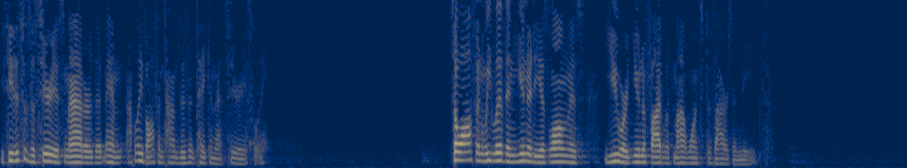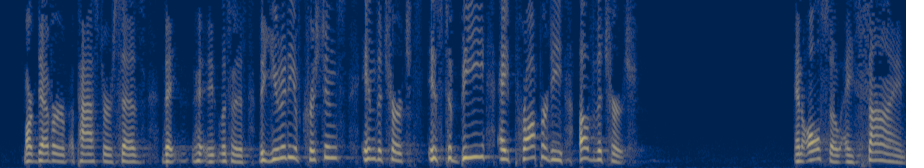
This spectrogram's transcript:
You see, this is a serious matter that, man, I believe oftentimes isn't taken that seriously. So often we live in unity as long as you are unified with my wants, desires, and needs. Mark Dever, a pastor, says that, listen to this, the unity of Christians in the church is to be a property of the church and also a sign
